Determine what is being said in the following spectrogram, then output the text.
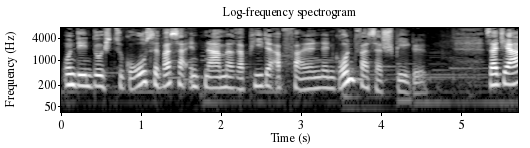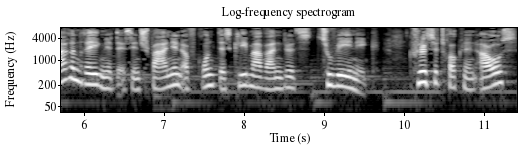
und den durch zu große Wasserentnahme rapide abfallenden Grundwasserspiegel. Seit Jahren regnet es in Spanien aufgrund des Klimawandels zu wenig. Flüsse trocknen aus.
